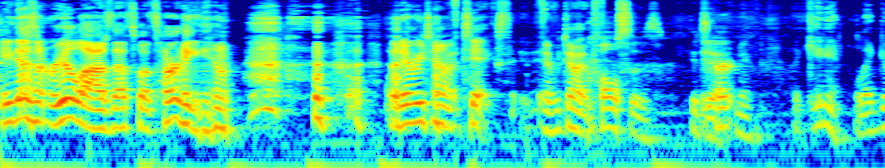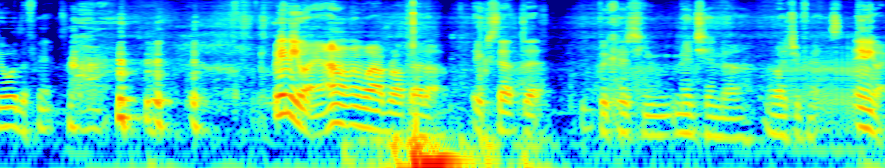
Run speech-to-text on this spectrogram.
He doesn't realize that's what's hurting him. but every time it ticks, every time it pulses, it's Yeah. hurting him. Like, Gideon, let go of the fence. anyway, I don't know why I brought that up, except that because you mentioned uh, electric fence. Anyway,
